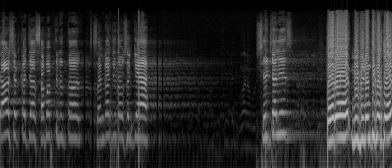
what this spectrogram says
चार षटकाच्या समाप्तीनंतर संघाची धावसंख्या शेहेचाळीस. तर मी विनंती करतोय.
